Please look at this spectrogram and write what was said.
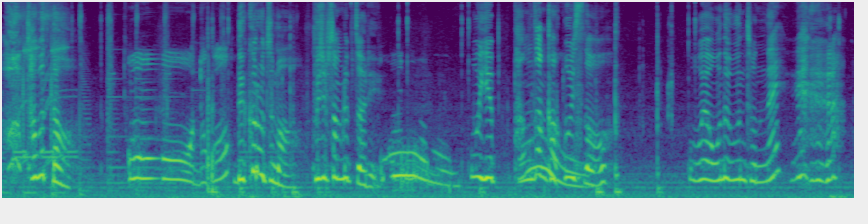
헉, 잡았다 오 누구? 네크로즈마 93렙짜리 오. 오얘 당장 오. 갖고 있어 어, 뭐야 오늘 운 좋네?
